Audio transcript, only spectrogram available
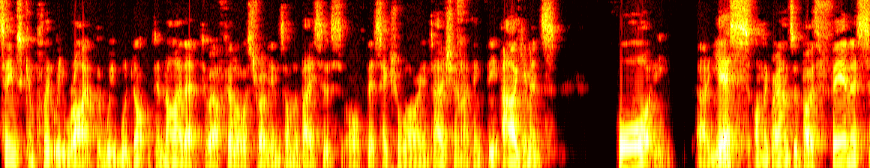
seems completely right that we would not deny that to our fellow Australians on the basis of their sexual orientation. I think the arguments for uh, yes on the grounds of both fairness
